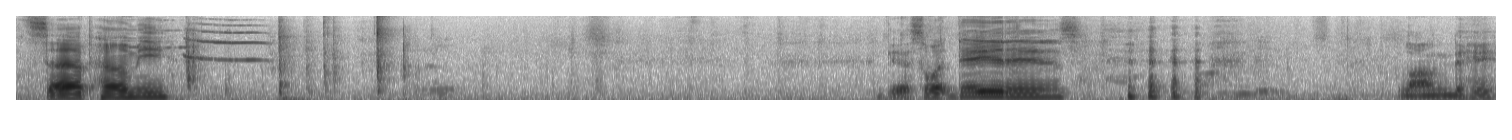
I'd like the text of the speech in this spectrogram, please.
What's up, homie? Guess what day it is? Long day.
